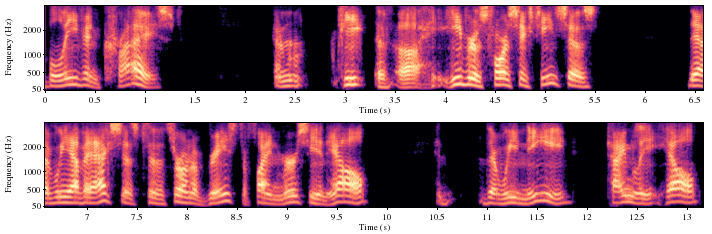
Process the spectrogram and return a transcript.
believe in Christ, and he, uh, Hebrews 4:16 says that we have access to the throne of grace to find mercy and help and that we need timely help.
